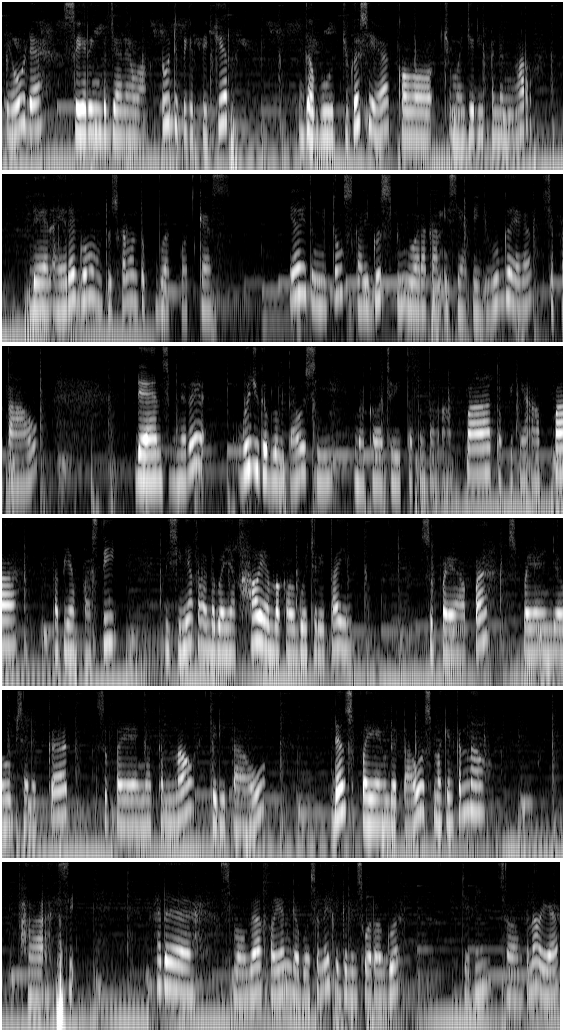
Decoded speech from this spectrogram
Ya udah seiring berjalannya waktu dipikir-pikir gabut juga sih ya kalau cuma jadi pendengar. Dan akhirnya gue memutuskan untuk buat podcast. Ya hitung-hitung sekaligus menyuarakan isi hati juga ya kan siapa tahu. Dan sebenarnya gue juga belum tahu sih bakal cerita tentang apa topiknya apa. Tapi yang pasti di sini akan ada banyak hal yang bakal gue ceritain supaya apa? Supaya yang jauh bisa deket supaya yang nggak kenal jadi tahu dan supaya yang udah tahu semakin kenal. Apa sih? Ada. Semoga kalian gak bosan ya dengerin suara gue jadi salam kenal ya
